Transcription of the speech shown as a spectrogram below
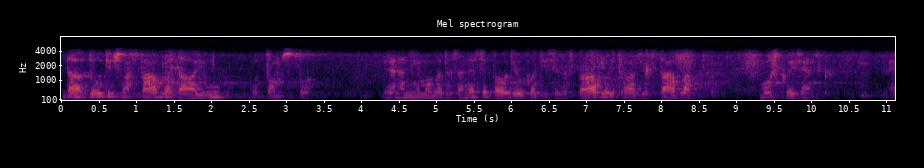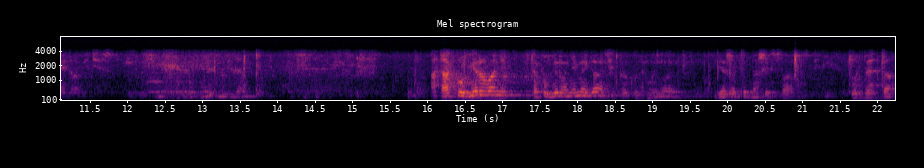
Da dotična stabla daju potomstvo. Žena nije mogla da zanese, pa ode uhvati se za stablo i traži od stabla muško i žensko. E, dobit će se. A tako vjerovanje, tako vjerovanje ima i danas, kako nemojmo bježati od naše stvarnosti. Turbeta,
